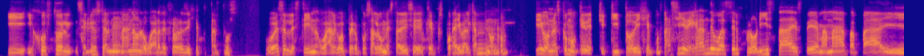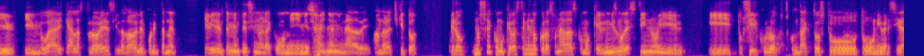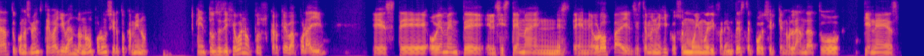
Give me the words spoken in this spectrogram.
y, y justo el servicio social me manda a un lugar de flores. Dije, puta, pues o es el destino o algo, pero pues algo me está diciendo que pues por ahí va el camino, ¿no? digo, no es como que de chiquito dije, puta, sí, de grande voy a ser florista, este, mamá, papá, y, y me voy a dedicar a las flores y las voy a vender por internet. Y evidentemente ese no era como mi, mi sueño ni nada de cuando era chiquito, pero no sé, como que vas teniendo corazonadas, como que el mismo destino y, y tu círculo, tus contactos, tu, tu universidad, tu conocimiento te va llevando, ¿no? Por un cierto camino. Entonces dije, bueno, pues creo que va por ahí este, obviamente el sistema en, Europa y el sistema en México son muy, muy diferentes. Te puedo decir que en Holanda tú tienes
